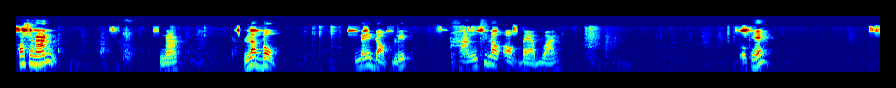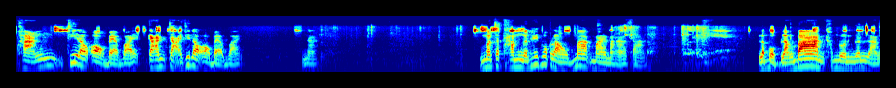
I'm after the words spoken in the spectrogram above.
เพราะฉะนั้นนะ ระบบในดอบลิฟผังที่เราออกแบบไว้ โอเค ผังที่เราออกแบบไว้ การจ่ายที่เราออกแบบไว้นะ มันจะทำเงินให้พวกเรามากมายมหาศาล ระบบหลังบ้านคำนวณเงินหลัง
